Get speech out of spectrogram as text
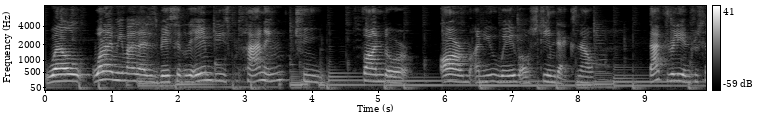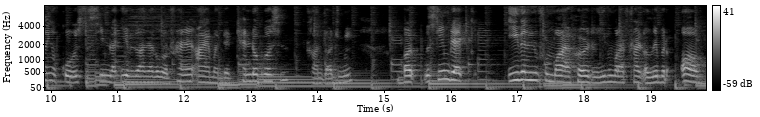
Well, what I mean by that is basically AMD is planning to fund or arm a new wave of Steam Decks. Now, that's really interesting. Of course, it seemed like even though I never got to try it, I am a Nintendo person. Can't judge me. But the Steam Deck, even from what I've heard and even what I've tried a little bit of,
